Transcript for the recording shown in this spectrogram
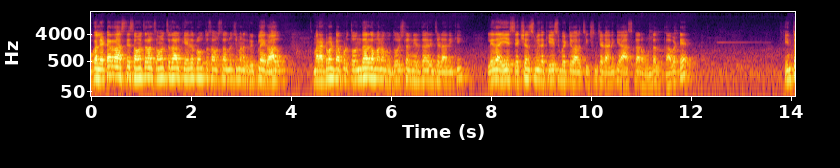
ఒక లెటర్ రాస్తే సంవత్సరాలు సంవత్సరాలు కేంద్ర ప్రభుత్వ సంస్థల నుంచి మనకు రిప్లై రాదు. మరి అటువంటి అప్పుడు తొందరగా మనం దోషులను నిర్ధారించడానికి లేదా ఏ సెక్షన్స్ మీద కేసు పెట్టి వాళ్ళకి శిక్షించడానికి ఆస్కారం ఉండదు. కాబట్టే ఇంత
